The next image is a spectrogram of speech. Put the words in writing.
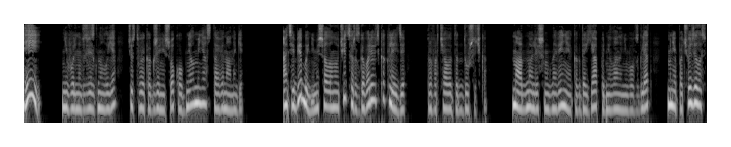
«Эй!» Невольно взвизгнула я, чувствуя, как женишок обнял меня, ставя на ноги. «А тебе бы не мешало научиться разговаривать как леди», — проворчал этот душечка. На одно лишь мгновение, когда я подняла на него взгляд, мне почудилось,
